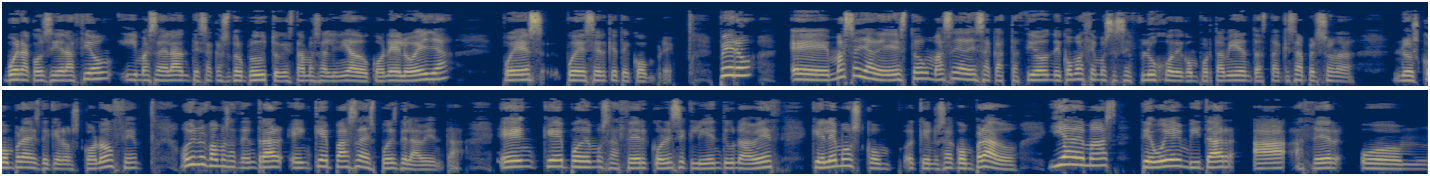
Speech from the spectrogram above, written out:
buena consideración y más adelante sacas otro producto que está más alineado con él o ella pues puede ser que te compre. Pero eh, más allá de esto, más allá de esa captación, de cómo hacemos ese flujo de comportamiento hasta que esa persona nos compra desde que nos conoce, hoy nos vamos a centrar en qué pasa después de la venta, en qué podemos hacer con ese cliente una vez que le hemos que nos ha comprado y además te voy a invitar a hacer um,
